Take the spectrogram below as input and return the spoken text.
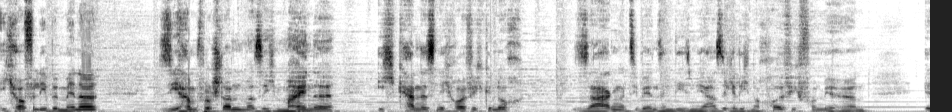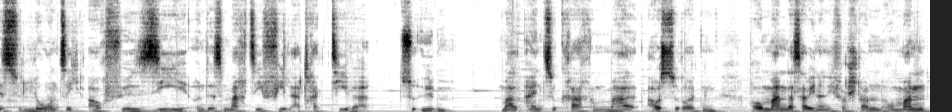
ich hoffe, liebe Männer, Sie haben verstanden, was ich meine. Ich kann es nicht häufig genug sagen und Sie werden es in diesem Jahr sicherlich noch häufig von mir hören. Es lohnt sich auch für Sie und es macht Sie viel attraktiver zu üben. Mal einzukrachen, mal auszudrücken, oh Mann, das habe ich noch nicht verstanden, oh Mann,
